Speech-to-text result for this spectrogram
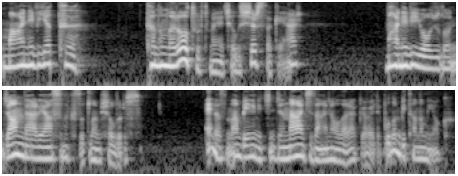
maneviyatı tanımları oturtmaya çalışırsak eğer manevi yolculuğun can deryasını kısıtlamış oluruz. En azından benim için nacizane olarak öyle. Bunun bir tanımı yok.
